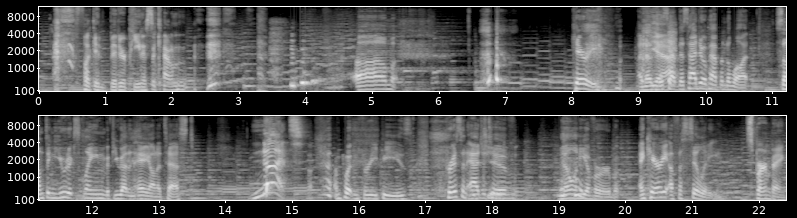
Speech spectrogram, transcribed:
Fucking bitter penis accountant. Um, Kerry, I know this, had, this had to have happened a lot. Something you would exclaim if you got an A on a test. Nut. I'm putting three T's. Chris, an adjective. Melanie, a verb. And Kerry, a facility. Sperm bank.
